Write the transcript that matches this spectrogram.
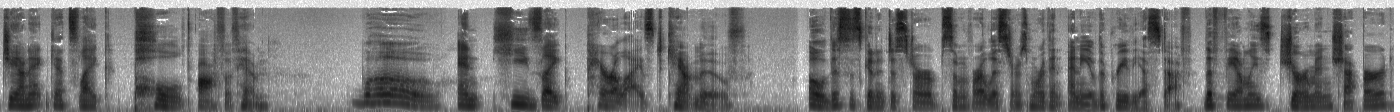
Janet gets like pulled off of him Whoa. and he's like paralyzed, can't move. Oh, this is going to disturb some of our listeners more than any of the previous stuff. The family's German shepherd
